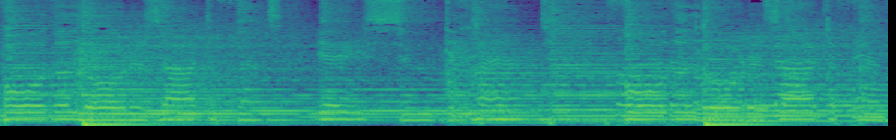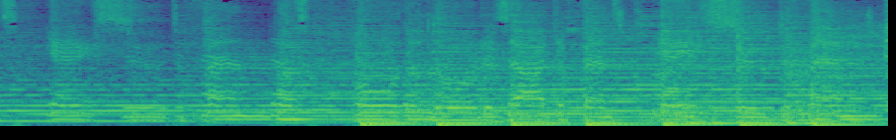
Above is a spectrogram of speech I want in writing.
For the Lord is our defense, to defend. For the Lord is our defense, is our defense, yes, to defend.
